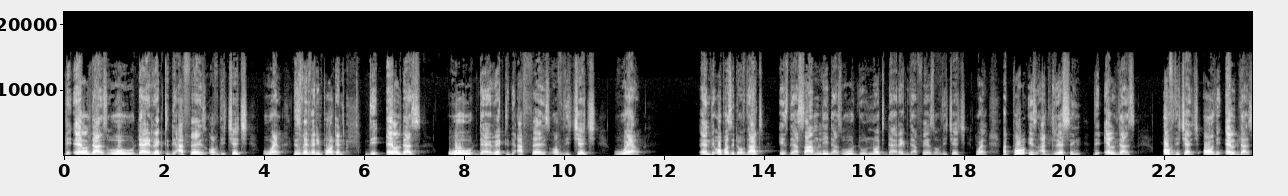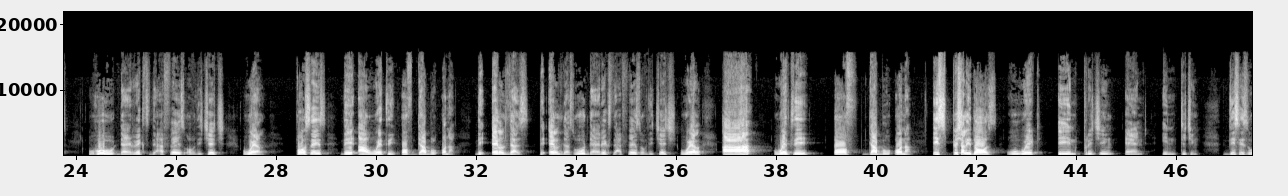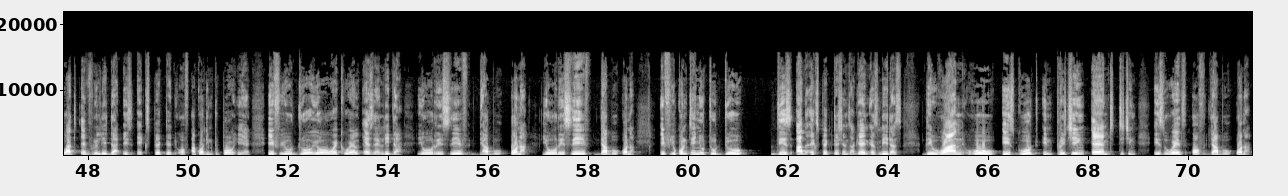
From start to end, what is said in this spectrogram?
the elders who direct the affairs of the church well. This is very, very important. The elders who direct the affairs of the church well. And the opposite of that is there are some leaders who do not direct the affairs of the church well. But Paul is addressing the elders of the church or the elders who direct the affairs of the church well. Paul says, they are worthy of double honor. The elders, the elders who direct the affairs of the church well, are worthy of double honor, especially those who work in preaching and in teaching. This is what every leader is expected of, according to Paul here. If you do your work well as a leader, you will receive double honor. You will receive double honor if you continue to do these other expectations again as leaders, the one who is good in preaching and teaching is worth of double honor.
